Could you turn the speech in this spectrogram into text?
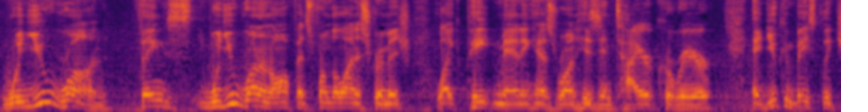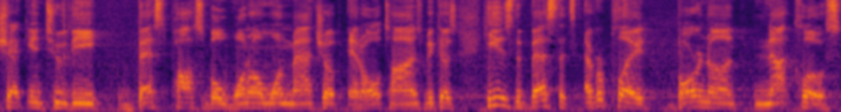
When you run things, when you run an offense from the line of scrimmage, like Peyton Manning has run his entire career, and you can basically check into the best possible one-on-one matchup at all times because he is the best that's ever played bar none, not close,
